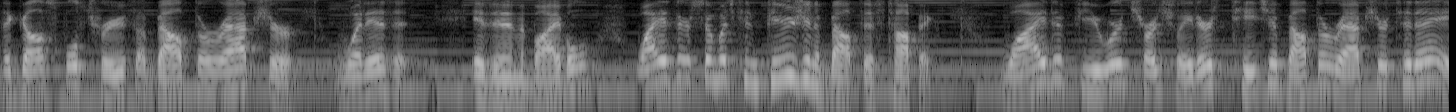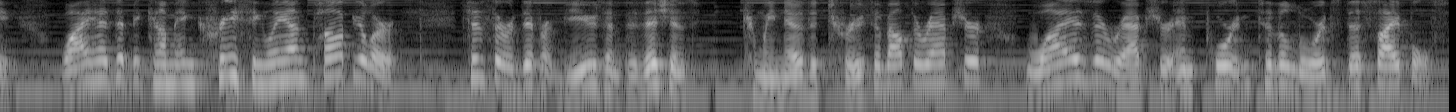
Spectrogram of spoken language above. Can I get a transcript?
The Gospel Truth About the Rapture. What is it? Is it in the Bible? Why is there so much confusion about this topic? Why do fewer church leaders teach about the rapture today? Why has it become increasingly unpopular? Since there are different views and positions, can we know the truth about the rapture? Why is the rapture important to the Lord's disciples?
